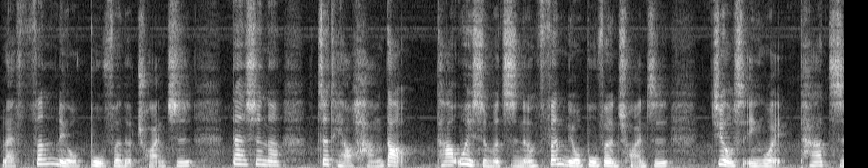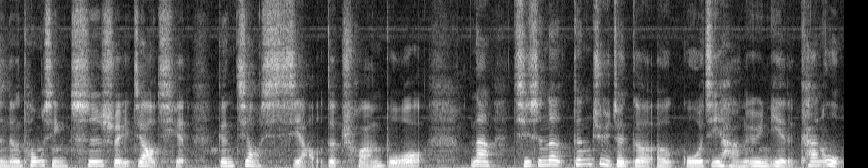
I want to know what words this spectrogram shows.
来分流部分的船只，但是呢，这条航道它为什么只能分流部分船只？就是因为它只能通行吃水较浅跟较小的船舶。那其实呢，根据这个呃国际航运业的刊物，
